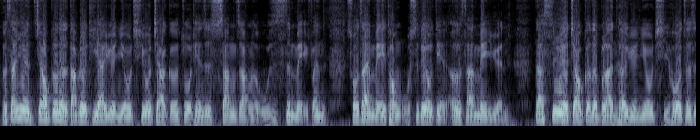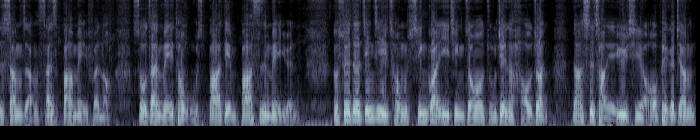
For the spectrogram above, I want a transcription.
而三月交割的 WTI 原油期货价格昨天是上涨了五十四美分，收在每桶五十六点二三美元。那四月交割的布兰特原油期货则是上涨三十八美分哦，收在每桶五十八点八四美元。而随着经济从新冠疫情中哦逐渐的好转，那市场也预期哦欧佩克将。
